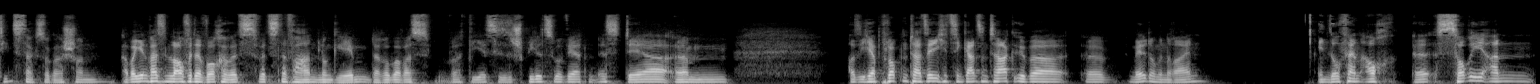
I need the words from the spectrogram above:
Dienstag sogar schon. Aber jedenfalls im Laufe der Woche wird es eine Verhandlung geben darüber, was, was wie jetzt dieses Spiel zu bewerten ist. Der ähm, also hier ploppen tatsächlich jetzt den ganzen Tag über äh, Meldungen rein. Insofern auch äh, sorry an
